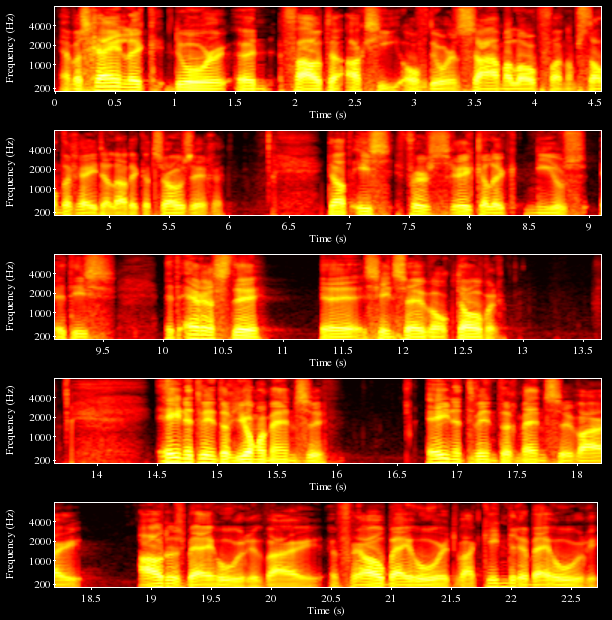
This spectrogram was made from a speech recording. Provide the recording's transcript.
En waarschijnlijk door een foute actie of door een samenloop van omstandigheden, laat ik het zo zeggen. Dat is verschrikkelijk nieuws. Het is het ergste uh, sinds 7 oktober. 21 jonge mensen. 21 mensen waar ouders bij horen, waar een vrouw bij hoort, waar kinderen bij horen.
